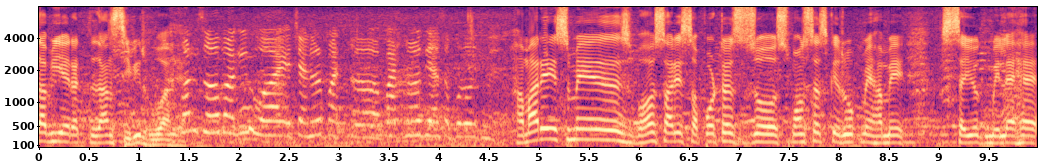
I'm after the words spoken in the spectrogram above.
तब ये रक्तदान शिविर हुआ है। हुआ है चैनल या सपोर्टर्स में? हमारे इसमें बहुत सारे सपोर्टर्स जो स्पॉन्सर्स के रूप में हमें सहयोग मिले है।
